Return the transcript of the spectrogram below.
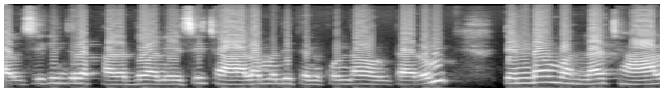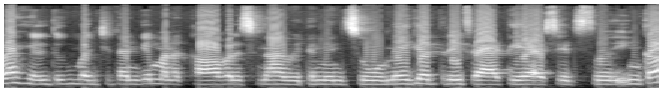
అవిసి గింజల పడదు అనేసి చాలా మంది తినకుండా ఉంటారు. తినడం వల్ల చాలా హెల్త్కు మంచిదండి. మనకు కావలసిన vitamins omega three fatty acids ఇంకా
